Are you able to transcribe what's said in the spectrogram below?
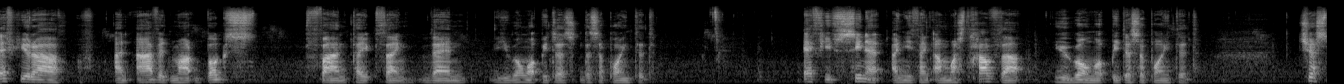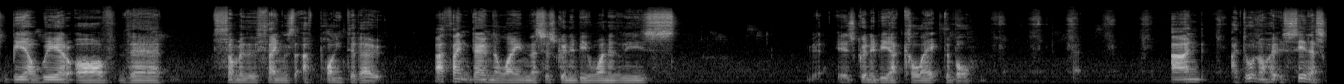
If you're a, an avid Mark Bugs fan type thing, then you will not be dis disappointed. If you've seen it and you think I must have that, you will not be disappointed. Just be aware of the some of the things that I've pointed out. I think down the line this is going to be one of these it's going to be a collectible. And I don't know how to say this,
